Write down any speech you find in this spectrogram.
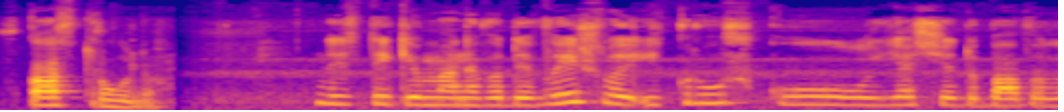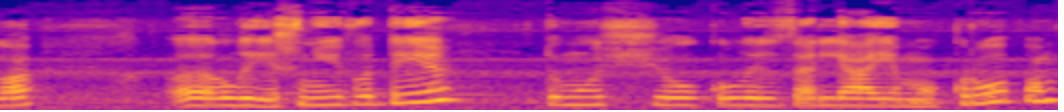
в каструлю. Десь тільки в мене води вийшло, і кружку я ще додала е, лишньої води, тому що коли заляємо кропом,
